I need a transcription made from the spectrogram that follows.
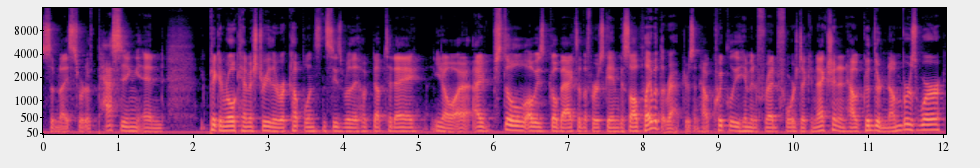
some nice sort of passing and pick and roll chemistry. There were a couple instances where they hooked up today. You know, I, I still always go back to the first game because I'll play with the Raptors and how quickly him and Fred forged a connection and how good their numbers were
